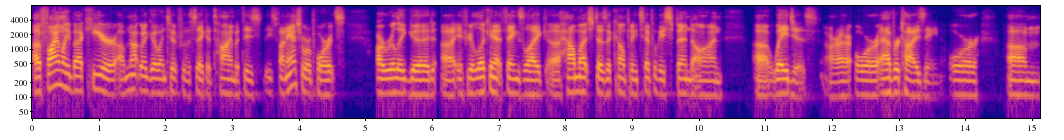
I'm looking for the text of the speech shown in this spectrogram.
Uh, finally, back here, I'm not going to go into it for the sake of time, but these these financial reports are really good uh, if you're looking at things like uh, how much does a company typically spend on uh, wages or or advertising or um,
